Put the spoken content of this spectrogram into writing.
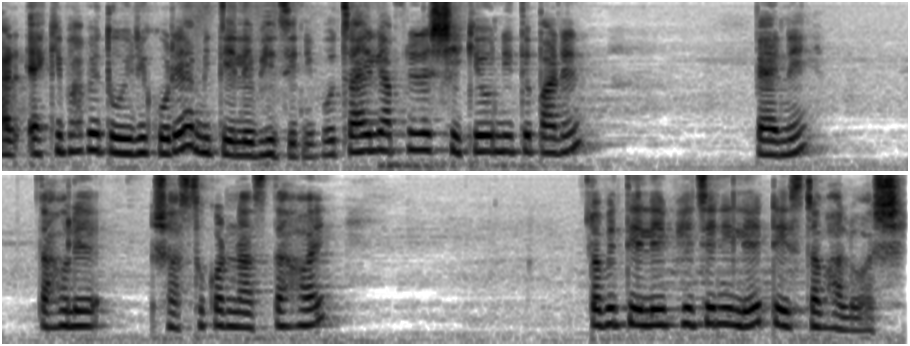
আর একইভাবে তৈরি করে আমি তেলে ভেজে নিব। চাইলে আপনারা সেকেও নিতে পারেন প্যানে। তাহলে স্বাস্থ্যকর নাস্তা হয়। তবে তেলে ভেজে নিলে টেস্টটা ভালো আসে।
